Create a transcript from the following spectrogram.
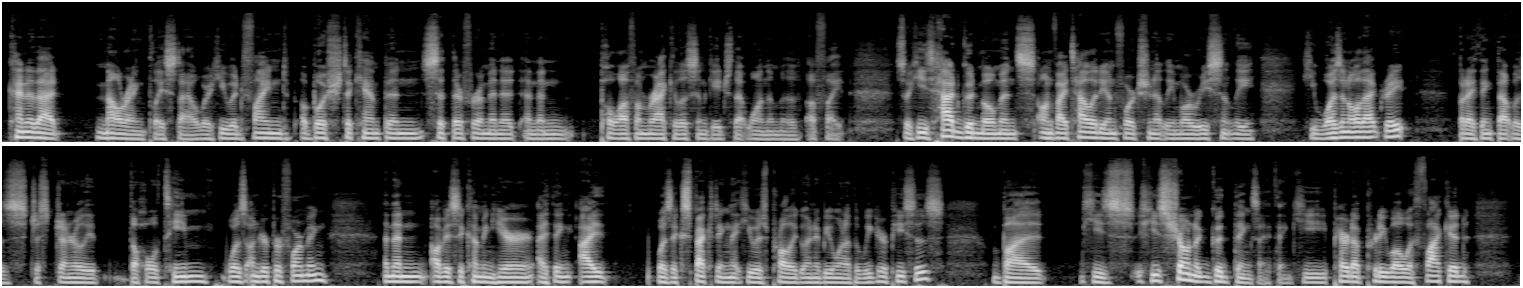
kind of that Malrang play style where he would find a bush to camp in, sit there for a minute, and then pull off a miraculous engage that won them a, a fight. So he's had good moments on Vitality. Unfortunately, more recently, he wasn't all that great, but I think that was just generally the whole team was underperforming. And then obviously coming here, I think I was expecting that he was probably going to be one of the weaker pieces, but he's he's shown good things. I think he paired up pretty well with Flakked.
